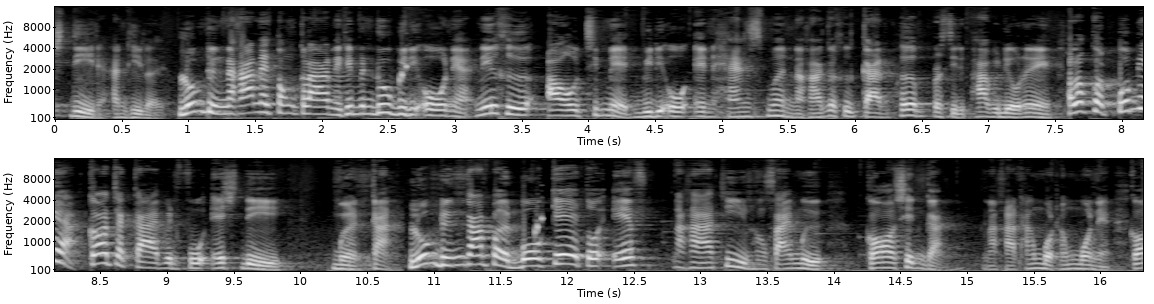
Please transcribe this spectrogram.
HD เนี่ยทันทีเลย รวมถึงนะคะในตรงกลางเนี่ยที่เป็นรูปวิดีโอเนี่ยนี่คือ Ultimate Video Enhancement นะคะก็คือการเพิ่มประสิทธิภาพวิดีโอนั่นเองพอเรากดปุ๊บเนี่ยก็จะกลายเป็น Full HD เหมือนกัน รวมถึงการเปิดโบเก้ตัว F นะคะที่อยู่ทางซ้ายมือก็เช่นกันนะคะทั้งหมดทั้งมวลเนี่ยก็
